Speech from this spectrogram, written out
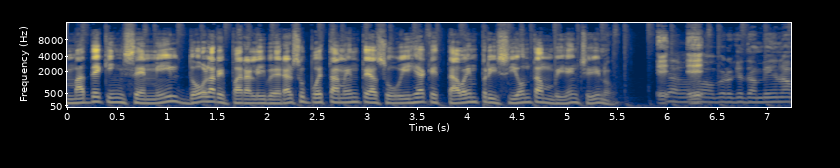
más de 15 mil dólares para liberar supuestamente a su hija que estaba en prisión también, chino. Eh, Claro, eh, no, pero que también la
